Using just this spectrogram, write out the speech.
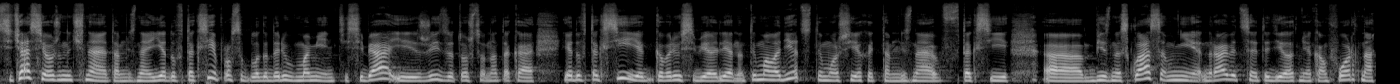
сейчас я уже начинаю, там, не знаю, еду в такси, я просто благодарю в моменте себя и жизнь за то, что она такая. Еду в такси, я говорю себе, Лена, ты молодец, ты можешь ехать, там, не знаю, в такси э, бизнес-класса, мне нравится это делать, мне комфортно,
